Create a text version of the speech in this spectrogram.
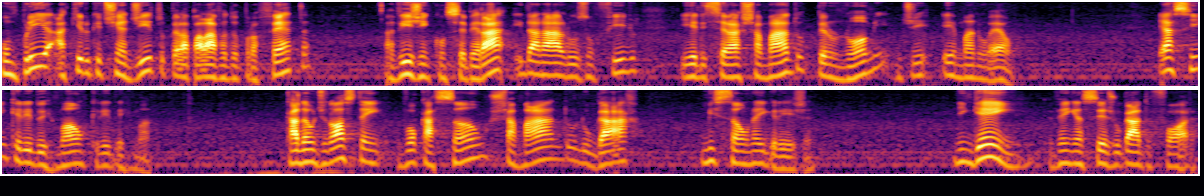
cumpria aquilo que tinha dito pela palavra do profeta: a virgem conceberá e dará à luz um filho, e ele será chamado pelo nome de Emanuel. É assim, querido irmão, querida irmã. Cada um de nós tem vocação, chamado, lugar, missão na igreja. Ninguém venha ser julgado fora.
